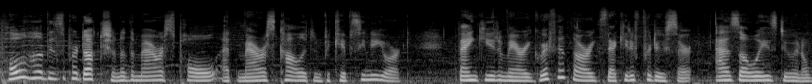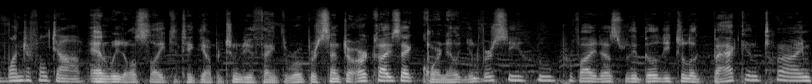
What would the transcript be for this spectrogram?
Poll Hub is a production of the Marist Poll at Marist College in Poughkeepsie, New York. Thank you to Mary Griffith, our executive producer, as always, doing a wonderful job. And we'd also like to take the opportunity to thank the Roper Center Archives at Cornell University, who provide us with the ability to look back in time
